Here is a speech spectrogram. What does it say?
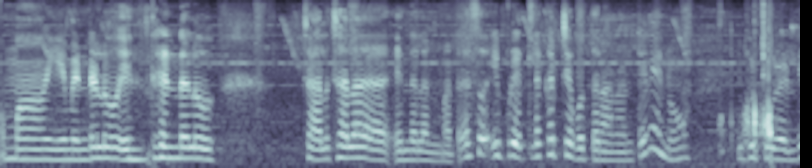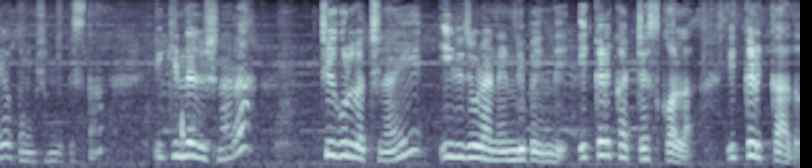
అమ్మ ఏం ఎండలో ఎంత ఎండలో. చాలా చాలా ఎండలు అనమాట సో ఇప్పుడు ఎట్లా కట్ చేయబోతున్నానంటే నేను ఇప్పుడు చూడండి ఒక నిమిషం చూపిస్తా. ఈ కింద చూసినారా? చిగుళ్ళు వచ్చినాయి. ఇది చూడండి ఎండిపోయింది. ఇక్కడికి కట్ చేసుకోవాలా? ఇక్కడికి కాదు.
